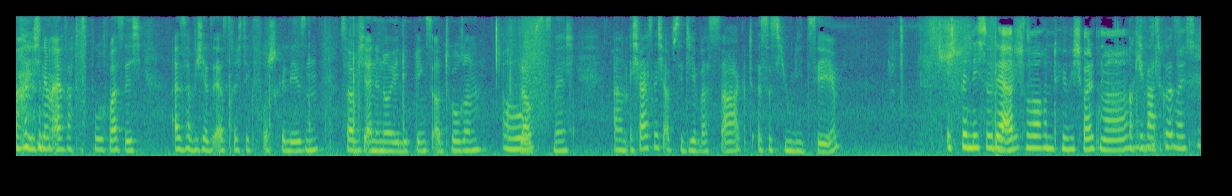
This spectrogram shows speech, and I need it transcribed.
Und ich nehme einfach das Buch, was ich. Also, habe ich jetzt erst richtig frisch gelesen. So habe ich eine neue Lieblingsautorin. Oh. Glaubst es nicht. Ähm, ich weiß nicht, ob sie dir was sagt. Es ist Juli C. Ich bin nicht so der Vielleicht. Autorentyp. Ich wollte mal. Okay, warte kurz. Weißt du?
